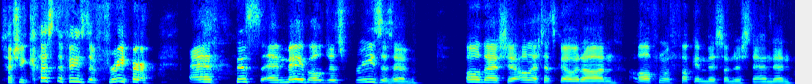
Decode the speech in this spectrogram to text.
So she cuts the things to free her, and this and Mabel just freezes him. All that shit, all that shit's going on, all from a fucking misunderstanding.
